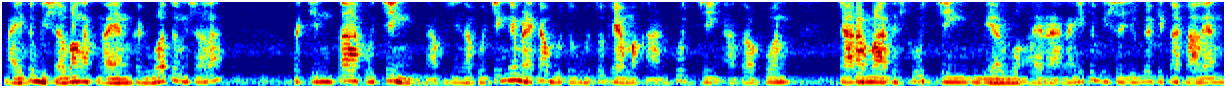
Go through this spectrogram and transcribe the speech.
Nah itu bisa banget. Nah yang kedua tuh misalnya pecinta kucing. Nah pecinta kucing ini mereka butuh-butuh kayak makan kucing ataupun cara melatih kucing biar buang air. Nah itu bisa juga kita kalian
